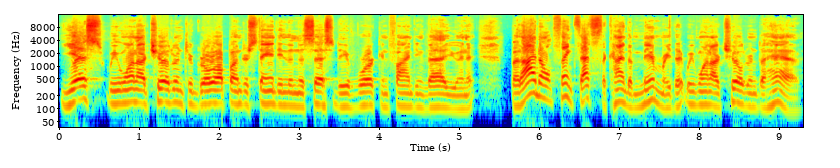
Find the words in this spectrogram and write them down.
Yes, we want our children to grow up understanding the necessity of work and finding value in it, but I don't think that's the kind of memory that we want our children to have.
